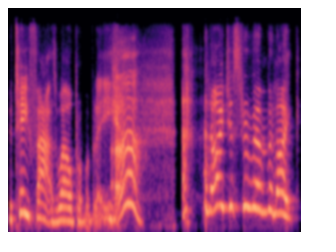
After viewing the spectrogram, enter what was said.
you're too fat as well probably Ah. and I just remember like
